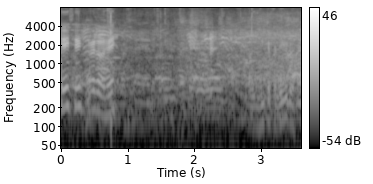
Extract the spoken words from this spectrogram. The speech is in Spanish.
Sí, sí, es verdad, sí. También qué peligro.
